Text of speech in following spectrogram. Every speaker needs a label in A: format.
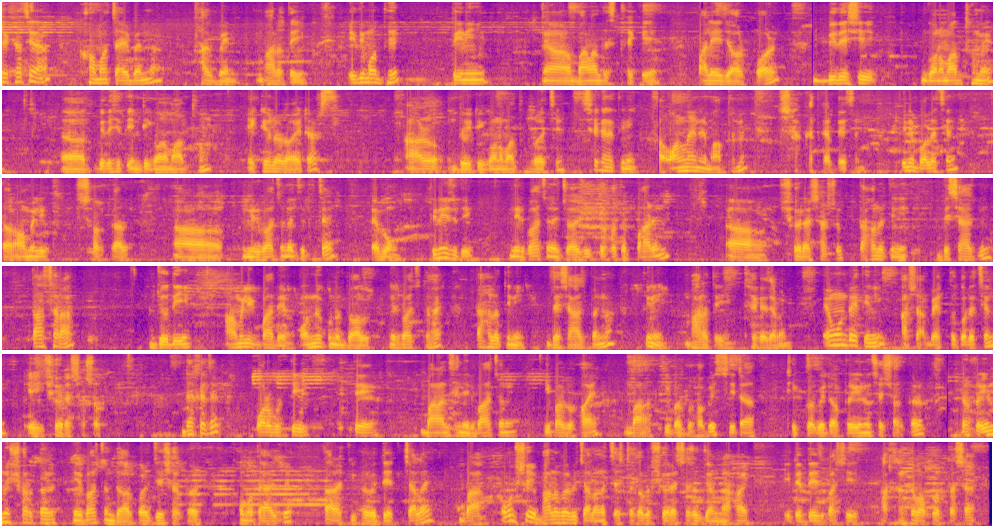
A: শেখ হাসিনা ক্ষমা চাইবেন না, থাকবেন ভারতেই। ইতিমধ্যে তিনি বাংলাদেশ থেকে পালিয়ে যাওয়ার পর বিদেশি গণমাধ্যমে বিদেশি তিনটি গণমাধ্যম, একটি হলো রয়টার্স আরও দুইটি গণমাধ্যম রয়েছে, সেখানে তিনি অনলাইনের মাধ্যমে সাক্ষাৎকার দিয়েছেন। তিনি বলেছেন তার আওয়ামী লীগ সরকার নির্বাচনে যেতে চায় এবং তিনি যদি নির্বাচনে জয়যুক্ত হতে পারেন স্বৈরা শাসক, তাহলে তিনি দেশে আসবেন। তাছাড়া যদি আওয়ামী লীগ বাদে অন্য কোনো দল নির্বাচিত হয়, তাহলে তিনি দেশে আসবেন না, তিনি ভারতেই থেকে যাবেন। এমনটাই তিনি আশা ব্যক্ত করেছেন এই স্বৈরা শাসক। দেখা যাক পরবর্তীতে বাংলাদেশের নির্বাচনে কীভাবে হয় বা কীভাবে হবে, সেটা ঠিক করবে ডক্টর ইউনুসের সরকার। ডক্টর ইউনুস সরকার নির্বাচন দেওয়ার পর যে সরকার ক্ষমতায় আসবে, তারা কীভাবে দেশ চালায় বা অবশ্যই ভালোভাবে চালানোর চেষ্টা করবে স্বৈরাশাসক যেন না হয়। এটা দেশবাসীর আকাঙ্ক্ষা বা প্রত্যাশা।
